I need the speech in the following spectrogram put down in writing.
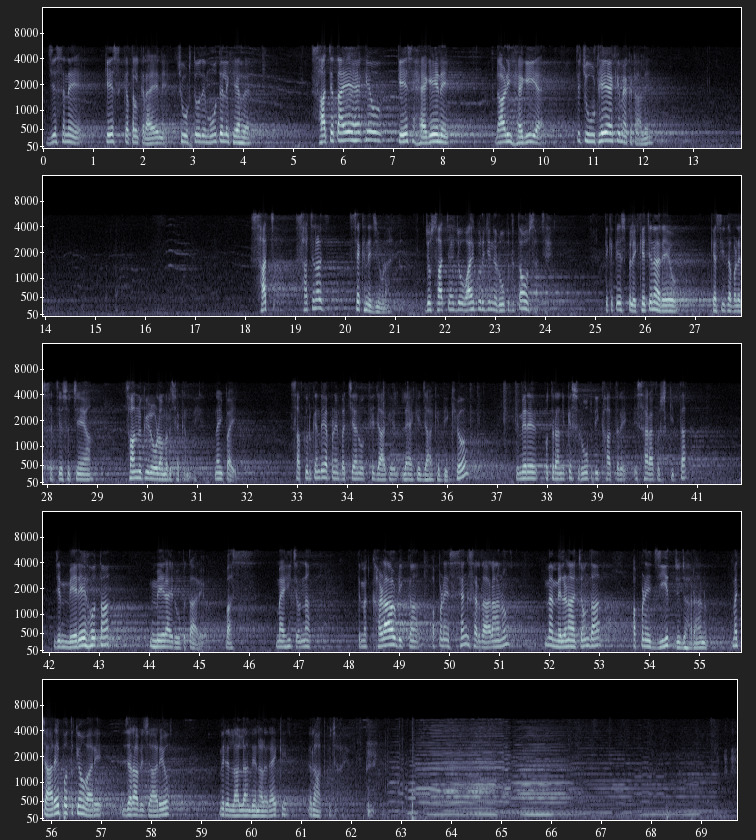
ਜਿਸ ਨੇ ਕੇਸ ਕਤਲ ਕਰਾਏ ਨੇ, ਝੂਠ ਤੇ ਉਹਦੇ ਮੂੰਹ ਤੇ ਲਿਖਿਆ ਹੋਇਆ। ਸੱਚ ਤਾਂ ਇਹ ਹੈ ਕਿ ਉਹ ਕੇਸ ਹੈਗੇ ਨੇ ਦਾੜੀ ਹੈਗੀ ਹੈ ਤੇ ਝੂਠ ਇਹ ਹੈ ਕਿ ਮੈਂ ਕਟਾ ਲਏ। ਸੱਚ ਸੱਚ ਨਾਲ ਸਿੱਖ ਨੇ ਜਿਉਣਾ। ਜੋ ਸੱਚ ਹੈ, ਜੋ ਵਾਹਿਗੁਰੂ ਜੀ ਨੇ ਰੂਪ ਦਿੱਤਾ, ਉਹ ਸੱਚ ਹੈ। ਤੇ ਕਿਤੇ ਇਸ ਭੁਲੇਖੇ 'ਚ ਨਾ ਰਹੋ ਕਿ ਅਸੀਂ ਤਾਂ ਬੜੇ ਸੱਚੇ ਸੁੱਚੇ ਆ। ਸਾਨੂੰ ਕੀ ਲੋੜ ਅੰਮ੍ਰਿਤ ਛਕਣ ਦੀ? ਨਹੀਂ ਭਾਈ। ਸਤਿਗੁਰ ਕਹਿੰਦੇ ਆਪਣੇ ਬੱਚਿਆਂ ਨੂੰ ਉੱਥੇ ਜਾ ਕੇ, ਲੈ ਕੇ ਜਾ ਕੇ ਦੇਖਿਓ ਕਿ ਮੇਰੇ ਪੁੱਤਰਾਂ ਨੇ ਕਿਸ ਰੂਪ ਦੀ ਖਾਤਰ ਇਹ ਸਾਰਾ ਕੁਝ ਕੀਤਾ। ਜੇ ਮੇਰੇ ਹੋ ਤਾਂ ਮੇਰਾ ਹੀ ਰੂਪ ਧਾਰਿਓ। ਬਸ, ਮੈਂ ਇਹੀ ਚਾਹੁੰਦਾ ਤੇ ਮੈਂ ਖੜਾ ਉਡੀਕਾਂ ਆਪਣੇ ਸਿੰਘ ਸਰਦਾਰਾਂ ਨੂੰ। ਮੈਂ ਮਿਲਣਾ ਚਾਹੁੰਦਾ ਆਪਣੇ ਜੀਤ ਜੁਝਾਰਾਂ ਨੂੰ। ਮੈਂ ਚਾਰੇ ਪੁੱਤ ਕਿਉਂ ਵਾਰੇ? ਜਰਾ ਵਿਚਾਰਿਓ, ਮੇਰੇ ਲਾਲਾਂ ਦੇ ਨਾਲ ਰਹਿ ਕੇ ਰਾਤ ਗੁਜ਼ਾਰਿਓ।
